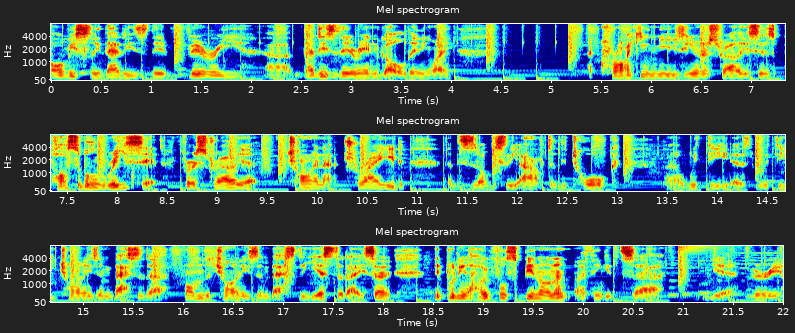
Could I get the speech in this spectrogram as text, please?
obviously that is their very uh, that is their end goal anyway. A crikey news here in Australia says possible reset for Australia China trade. And this is obviously after the talk uh, with the uh, with the Chinese ambassador from the Chinese ambassador yesterday. So they're putting a hopeful spin on it. I think it's uh, yeah very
